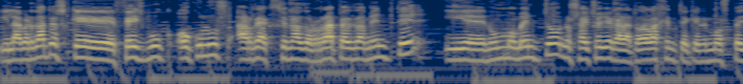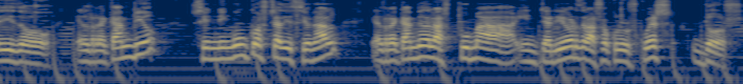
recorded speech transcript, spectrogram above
Y la verdad es que Facebook Oculus ha reaccionado rápidamente y en un momento nos ha hecho llegar a toda la gente que hemos pedido el recambio sin ningún coste adicional el recambio de la espuma interior de las Oculus Quest 2.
